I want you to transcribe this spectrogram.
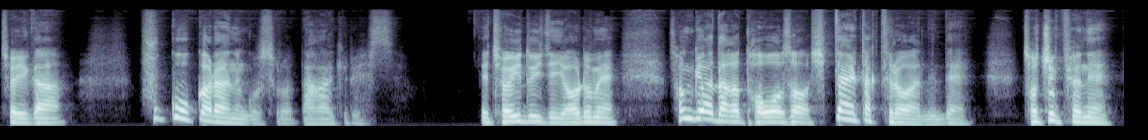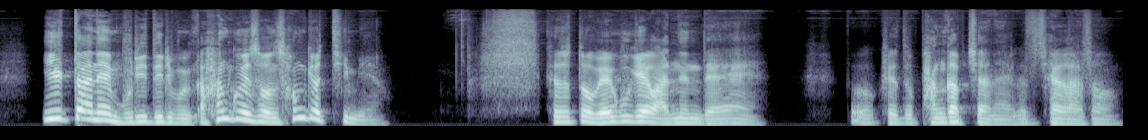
저희가 후쿠오카라는 곳으로 나가기로 했어요. 저희도 이제 여름에 선교하다가 더워서 식당에 딱 들어갔는데 저쪽 편에 일단의 무리들이 보니까 한국에서 온 선교팀이에요. 그래서 또 외국에 왔는데 또 그래도 반갑잖아요. 그래서 제가 가서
